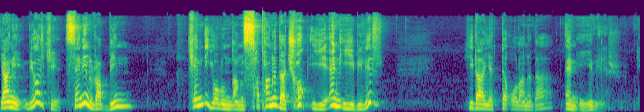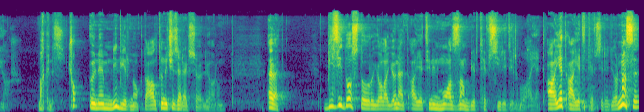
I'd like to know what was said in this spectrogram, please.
Yani diyor ki senin Rabbin kendi yolundan sapanı da çok iyi, en iyi bilir. Hidayette olanı da en iyi bilir diyor. Bakınız çok önemli bir nokta altını çizerek söylüyorum. Evet bizi dost doğru yola yönelt ayetinin muazzam bir tefsiridir bu ayet. Ayet ayeti tefsir ediyor. Nasıl?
